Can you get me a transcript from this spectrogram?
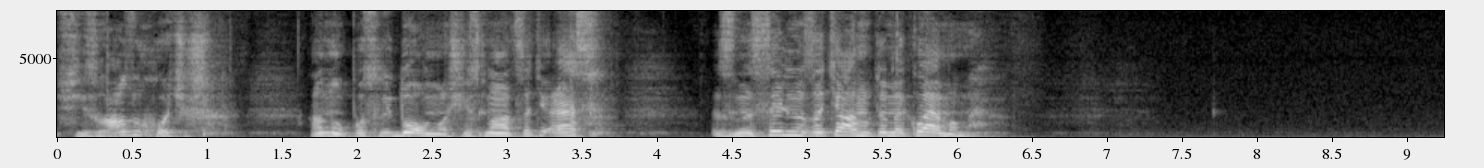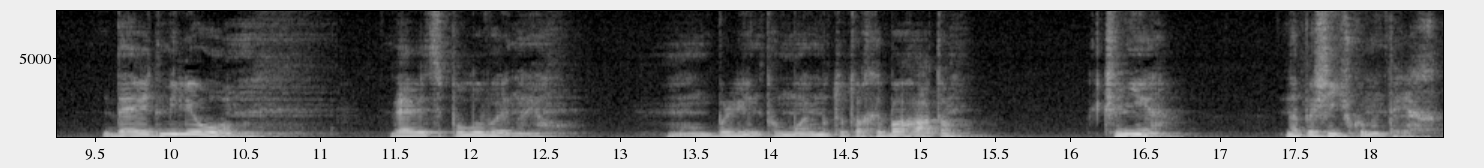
Всі зразу хочеш? Ану, послідовно 16С з несильно затягнутими клемами. 9 мільйон. 9 з половиною. Ну, блін, по-моєму, то трохи багато. Чи ні? Напишіть в коментарях.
